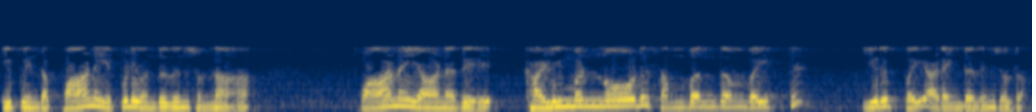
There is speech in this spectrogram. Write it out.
இப்ப இந்த பானை எப்படி வந்ததுன்னு சொன்னா பானையானது களிமண்ணோடு சம்பந்தம் வைத்து இருப்பை அடைந்ததுன்னு சொல்றான்.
